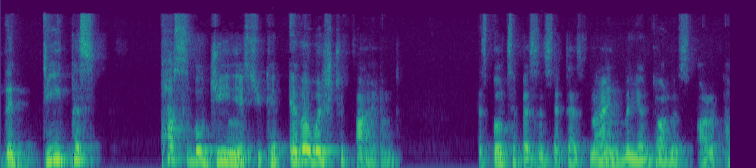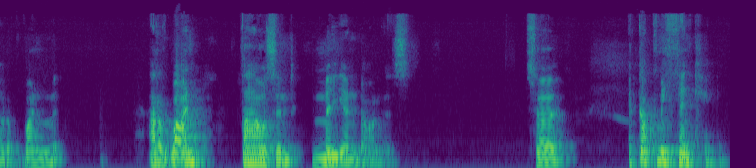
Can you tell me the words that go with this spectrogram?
the deepest possible genius you could ever wish to find has built a business that does nine million dollars out of one out of one thousand million dollars. So it got me thinking,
